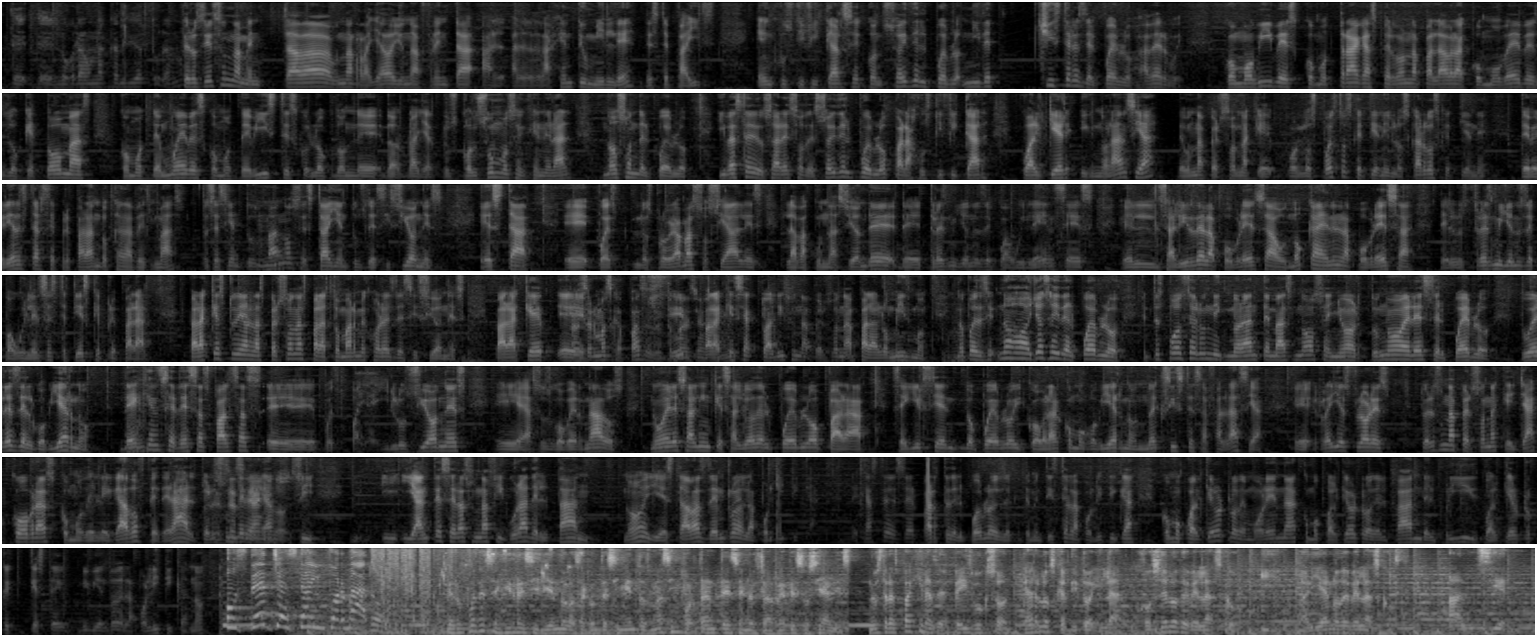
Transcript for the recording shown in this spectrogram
de, lograr una candidatura. ¿no? Pero sí es una mentada, una rayada y una afrenta a la gente humilde de este país en justificarse con soy del pueblo, ni de chistes del pueblo. A ver, güey. Cómo vives, cómo tragas, perdón la palabra, cómo bebes, lo que tomas, cómo te mueves, cómo te vistes, lo, donde, vaya, tus consumos en general no son del pueblo. Y basta de usar eso de soy del pueblo para justificar cualquier ignorancia de una persona que por los puestos que tiene y los cargos que tiene debería de estarse preparando cada vez más. Entonces, si en tus manos está y en tus decisiones está, eh, pues, los programas sociales, la vacunación de, de 3 millones de coahuilenses, el salir de la pobreza o no caer en la pobreza de los 3 millones de coahuilenses, te tienes que preparar. ¿Para qué estudian las personas? Para tomar mejores decisiones. ¿Para qué... para eh, ser más capaces de tomar decisiones. Para que se actualice una persona para lo mismo. No puedes decir, no, yo soy del pueblo, entonces puedo ser un ignorante más. No, señor, tú no eres del pueblo, tú eres del gobierno. Déjense de esas falsas eh, pues, vaya, ilusiones eh, a sus gobernados. No eres alguien que salió del pueblo para seguir siendo pueblo y cobrar como gobierno. No existe esa falacia. Eh, Reyes Flores, tú eres una persona que ya cobras como delegado federal. Tú eres un delegado. Sí. Y, y antes eras una figura del PAN, ¿no? Y estabas dentro de la política dejaste de ser parte del pueblo desde que te metiste a la política, como cualquier otro de Morena, como cualquier otro del PAN, del PRI, cualquier otro que, que esté viviendo de la política, ¿no? Usted ya está informado. Pero puede seguir recibiendo los acontecimientos más importantes en nuestras redes sociales. Nuestras páginas de Facebook son Carlos Caldito Aguilar, José Lo de Velasco y Mariano de Velasco. Al 100.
